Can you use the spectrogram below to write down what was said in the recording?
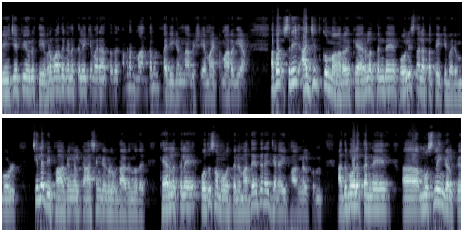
ബി ജെ പി ഒരു തീവ്രവാദ ഗണത്തിലേക്ക് വരാത്തത്? അവിടെ മതം പരിഗണന വിഷയമായിട്ട് മാറുകയാണ്. അപ്പൊ ശ്രീ അജിത് കുമാർ കേരളത്തിന്റെ പോലീസ് തലപ്പത്തേക്ക് വരുമ്പോൾ ചില വിഭാഗങ്ങൾക്ക് ആശങ്കകൾ ഉണ്ടാകുന്നത് കേരളത്തിലെ പൊതുസമൂഹത്തിനും മതേതര ജനവിഭാഗങ്ങൾക്കും അതുപോലെ തന്നെ മുസ്ലിങ്ങൾക്ക്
